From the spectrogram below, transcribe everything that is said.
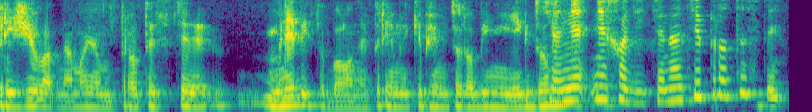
prižívať na mojom proteste. Mne by to bolo nepríjemné, kebyže mi to robí niekto. Čiže ne, nechodíte na tie protesty?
